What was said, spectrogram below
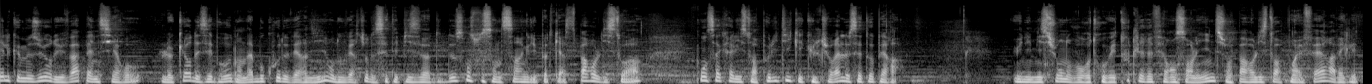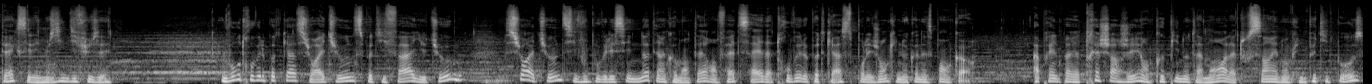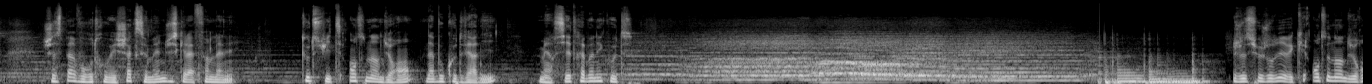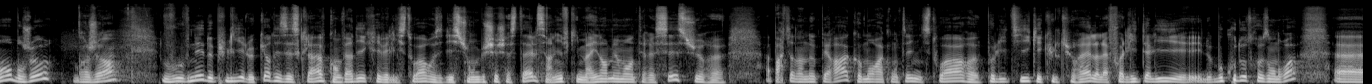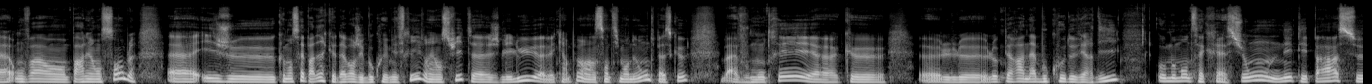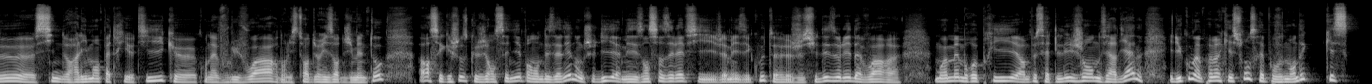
quelques mesures du Va Pensiero, le cœur des Hébreux dans Nabucco de Verdi, en ouverture de cet épisode 265 du podcast Parole d'Histoire, consacré à l'histoire politique et culturelle de cet opéra. Une émission dont vous retrouvez toutes les références en ligne sur parolehistoire.fr avec les textes et les musiques diffusées. Vous retrouvez le podcast sur iTunes, Spotify, YouTube. Sur iTunes, si vous pouvez laisser une note et un commentaire, en fait, ça aide à trouver le podcast pour les gens qui ne le connaissent pas encore. Après une période très chargée, en copie notamment, à la Toussaint et donc une petite pause, j'espère vous retrouver chaque semaine jusqu'à la fin de l'année. Tout de suite, Antonin Durand, Nabucco de Verdi. Merci et très bonne écoute. Je suis aujourd'hui avec Antonin Durand. Bonjour. Bonjour. Vous venez de publier Le cœur des esclaves quand Verdi écrivait l'histoire aux éditions Bûcher-Chastel. C'est un livre qui m'a énormément intéressé sur, euh, à partir d'un opéra, comment raconter une histoire euh, politique et culturelle à la fois de l'Italie et de beaucoup d'autres endroits. Euh, on va en parler ensemble. et je commencerai par dire que d'abord j'ai beaucoup aimé ce livre et ensuite je l'ai lu avec un peu un sentiment de honte parce que bah, vous montrez que l'opéra Nabucco de Verdi, au moment de sa création, n'était pas ce signe de ralliement patriotique euh, qu'on a voulu voir dans l'histoire du Risorgimento. Or, c'est quelque chose que j'ai enseigné pendant des années, donc je dis à mes anciens élèves, si jamais ils écoutent, euh, je suis désolé d'avoir euh, moi-même repris un peu cette légende verdienne. Et du coup, ma première question serait pour vous demander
